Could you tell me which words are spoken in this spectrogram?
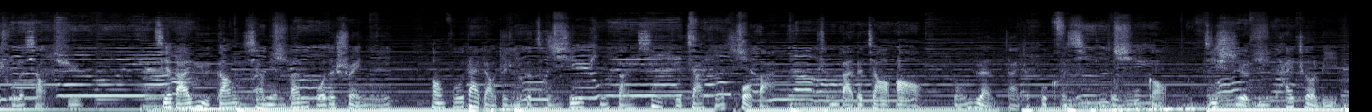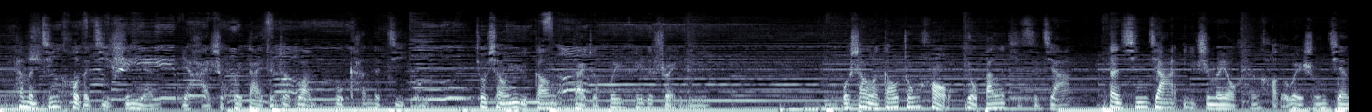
出了小区。洁白浴缸下面斑驳的水泥，仿佛代表着一个曾经平凡幸福家庭的破败。纯白的骄傲，永远带着不可洗涤的污垢。即使离开这里，他们今后的几十年也还是会带着这段不堪的记忆，就像浴缸带着灰黑的水泥。我上了高中后又搬了几次家，但新家一直没有很好的卫生间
